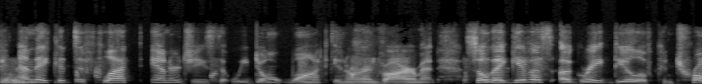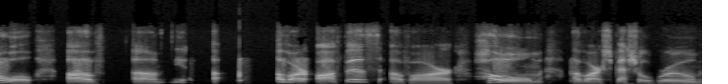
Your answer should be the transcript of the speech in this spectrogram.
and they can deflect energies that we don't want in our environment. So they give us a great deal of control of um, uh, of our office, of our home, of our special room.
